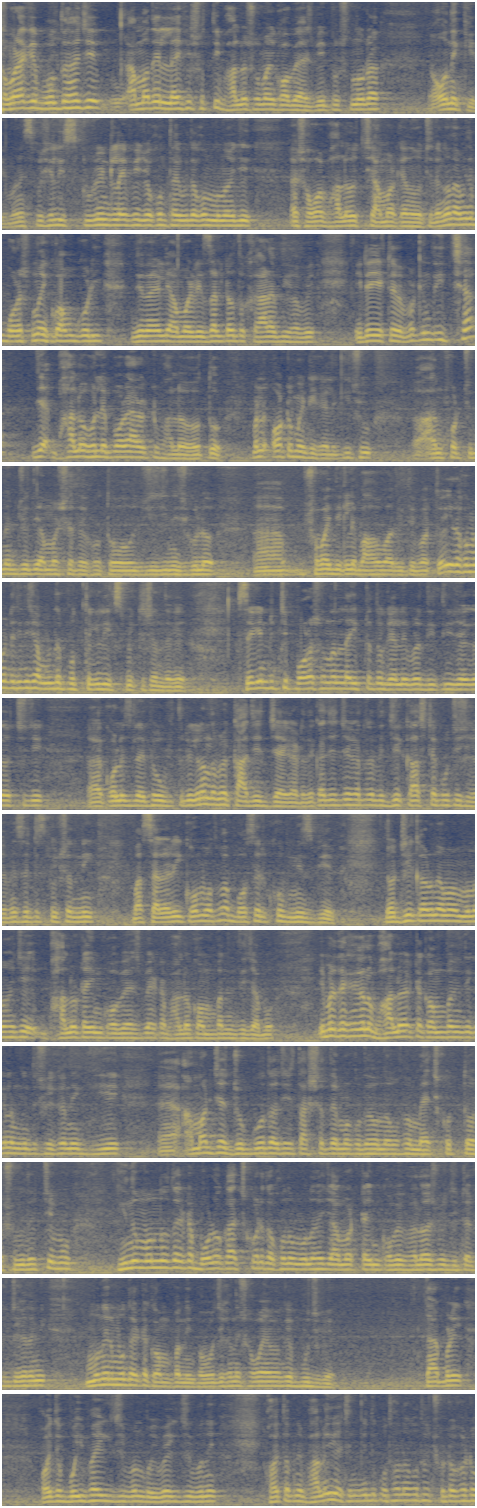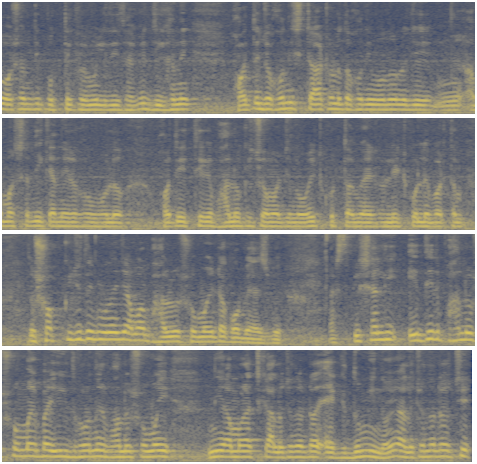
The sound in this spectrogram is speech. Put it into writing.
সবার আগে বলতে হয় যে আমাদের লাইফে সত্যি ভালো সময় কবে আসবে? এই প্রশ্নটা অনেকের মানে স্পেশালি স্টুডেন্ট লাইফে যখন থাকবে তখন মনে হয় যে সবার ভালো হচ্ছে, আমার কেন হচ্ছে না? কারণ আমি তো পড়াশোনায় কম করি জেনারেলি আমার রেজাল্টটাও তো খারাপই হবে, এটাই একটা ব্যাপার। কিন্তু ইচ্ছা যে ভালো হলে পরে আর একটু ভালো হতো মানে অটোমেটিক্যালি কিছু আনফর্চুনেট যদি আমার সাথে হতো, যে জিনিসগুলো সবাই দেখলে বাহবা দিতে পারতো, এরকম একটা জিনিস আমাদের প্রত্যেকেরই এক্সপেকটেশন থাকে। সেকেন্ড হচ্ছে পড়াশোনার লাইফটা তো গেলে, এবার দ্বিতীয় জায়গা হচ্ছে যে কলেজ লাইফে উঠতে গেলাম, তারপরে কাজের জায়গাটাতে। কাজের জায়গাটাতে যে কাজটা করছি, সেখানে স্যাটিসফ্যাকশন নেই, বা স্যালারি কম অথবা বসের খুব মিসবিহেভ তো যে কারণে আমার মনে হয় যে ভালো টাইম কবে আসবে, একটা ভালো কোম্পানিতে যাব। এবার দেখা গেল, ভালো একটা কোম্পানিতে গেলাম, কিন্তু সেখানে গিয়ে আমার যা যোগ্যতা আছে, তার সাথে আমার কোথাও না কোথাও ম্যাচ করতে অসুবিধা হচ্ছে এবং হীনমন্যতা একটা বড় কাজ করে, তখনও মনে হয় যে আমার টাইম কবে ভালো আসবে, যেটা, যেখানে আমি মনের মতো একটা কোম্পানি পাবো, যেখানে সবাই আমাকে বুঝবে। তারপরে হয়তো বৈবাহিক জীবন, বৈবাহিক জীবনে হয়তো আপনি ভালোই আছেন, কিন্তু কোথাও না কোথাও ছোটোখাটো অশান্তি প্রত্যেক ফ্যামিলিতেই থাকে। যেখানে হয়তো যখনই স্টার্ট হলো, তখনই মনে হলো যে আমার সাথেই কেন এরকম হলো? হয়তো এর থেকে ভালো কিছু আমার জন্য ওয়েট করতাম আমি একটু লেট করলে পারতাম। তো সব কিছুতেই মনে হয় যে, আমার ভালো সময়টা কবে আসবে? আর স্পেশালি এদের ভালো সময় বা এই ধরনের ভালো সময় নিয়ে আমার আজকে আলোচনাটা একদমই নয়। আলোচনাটা হচ্ছে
